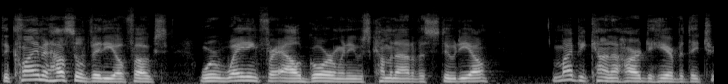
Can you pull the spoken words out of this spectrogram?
The Climate Hustle video, folks, we're waiting for Al Gore when he was coming out of a studio. It might be kind of hard to hear, but they tr-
